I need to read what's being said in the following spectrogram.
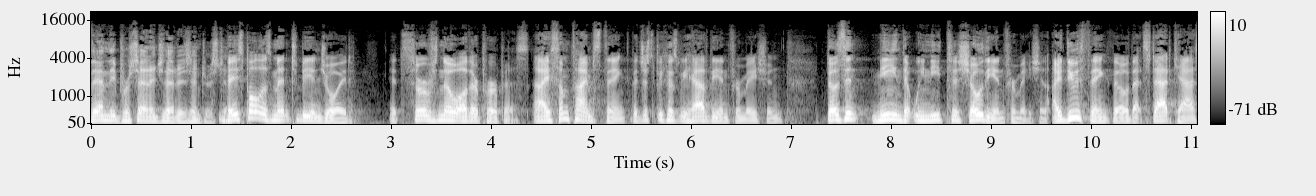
than the percentage that is interested. Baseball is meant to be enjoyed. It serves no other purpose. And I sometimes think that just because we have the information doesn't mean that we need to show the information. I do think, though, that StatCast,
